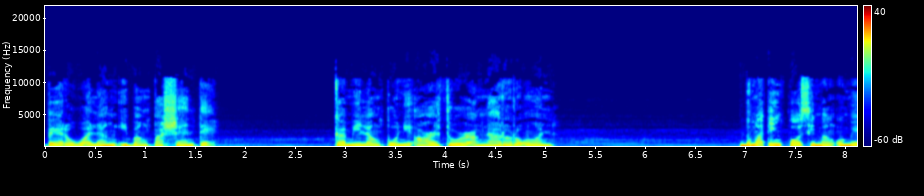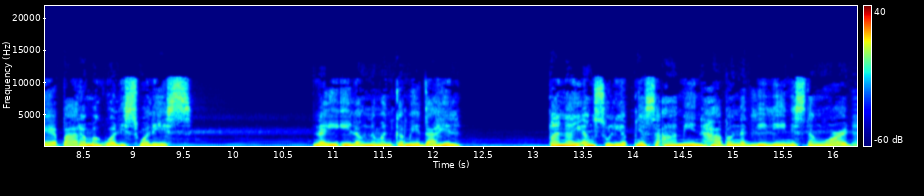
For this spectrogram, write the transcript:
Pero walang ibang pasyente. Kami lang po ni Arthur ang naroroon. Dumating po si Mang Ume para magwalis-walis. Naiilang naman kami dahil panay ang sulyap niya sa amin habang naglilinis ng ward.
